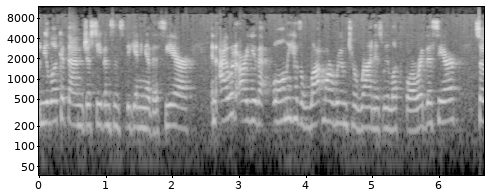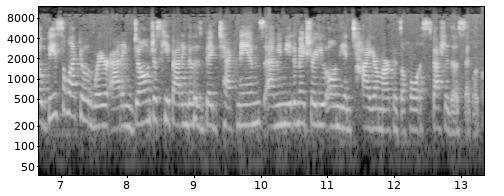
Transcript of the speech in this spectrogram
when you look at them just even since the beginning of this year. And I would argue that only has a lot more room to run as we look forward this year. So be selective with where you're adding. Don't just keep adding to those big tech names. Um, you need to make sure you own the entire market as a whole, especially those cyclical.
